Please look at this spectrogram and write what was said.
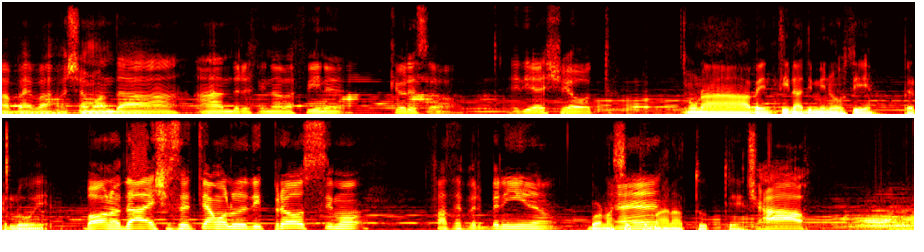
Vabbè, va, facciamo andare Andre fino alla fine. Che ore so? Le 10 e 8. Una ventina di minuti per lui. Buono, dai, ci sentiamo lunedì prossimo. Fate per benino. Buona Eh? settimana a tutti. Ciao.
